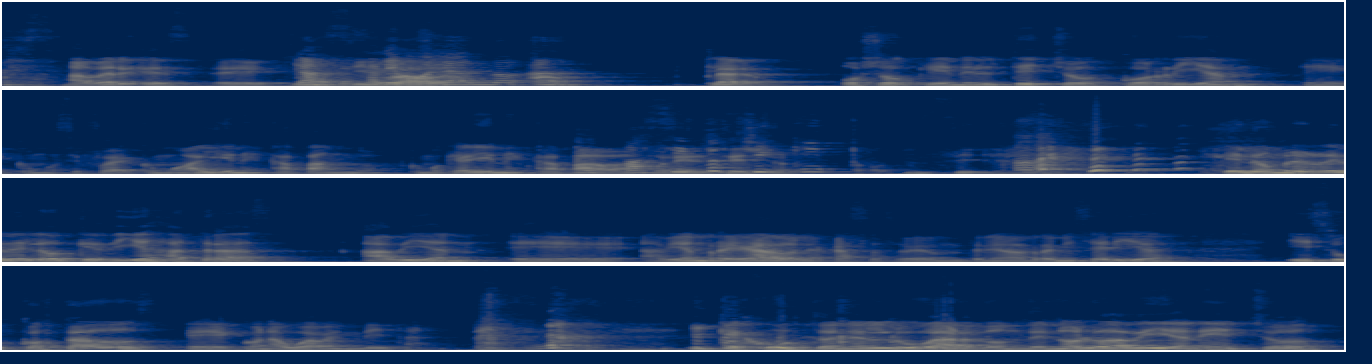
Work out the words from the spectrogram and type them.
a ver es, eh, quién Claro, que sale silbaba, volando. Ah, Claro, oyó que en el techo corrían eh, como si fuera como alguien escapando, como que alguien escapaba por el techo. chiquitos. Sí. El hombre reveló que días atrás habían, eh, habían regado la casa donde tenían la remisería y sus costados eh, con agua bendita. y que justo en el lugar donde no lo habían hecho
